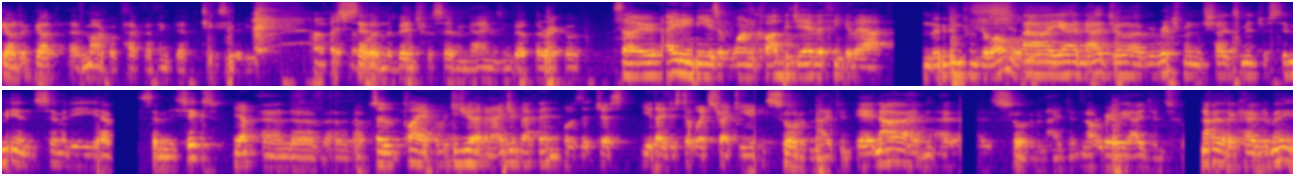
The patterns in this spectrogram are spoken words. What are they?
got got uh, Michael Tuck. I think that ticks you that he I imagine it sat on the bench for seven games and got the record. So, 18 years at one club. Did you ever think about moving from Geelong? Or Uh, yeah, no, uh, Richmond showed some interest in me in 70, uh, 76. Yep. And uh, uh, So, play. Did you have an agent back then, or was it just you? They just went straight to you. sort of an agent. Yeah, no, I hadn't. Uh, sort of an agent, not really agents. No, they came to me and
